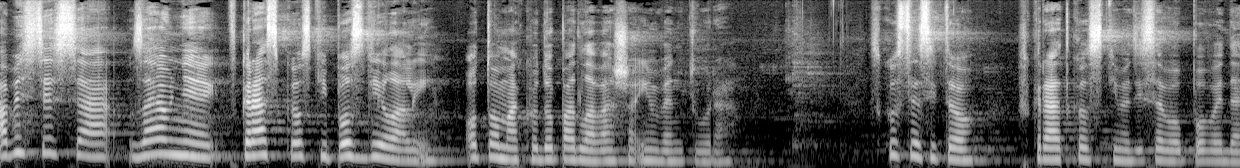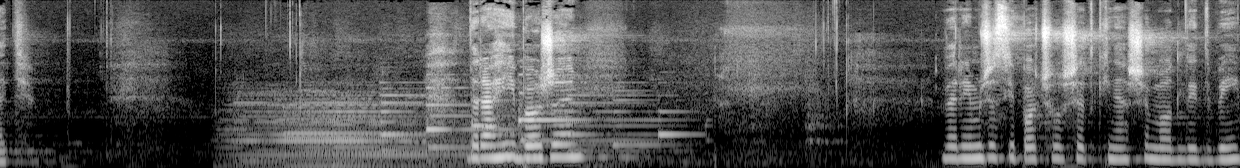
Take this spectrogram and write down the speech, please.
aby ste sa vzájomne v krátkosti pozdielali o tom, ako dopadla vaša inventúra. Skúste si to v krátkosti medzi sebou povedať. Drahý Bože, verím, že si počul všetky naše modlitby.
